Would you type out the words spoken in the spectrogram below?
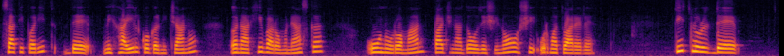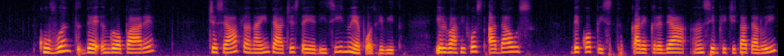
s-a tipărit de Mihail Cogălnicianu în Arhiva Românească, 1 roman, pagina 29 și următoarele. Titlul de cuvânt de îngropare ce se află înaintea acestei ediții nu e potrivit. El va fi fost adaus de copist, care credea în simplicitatea lui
